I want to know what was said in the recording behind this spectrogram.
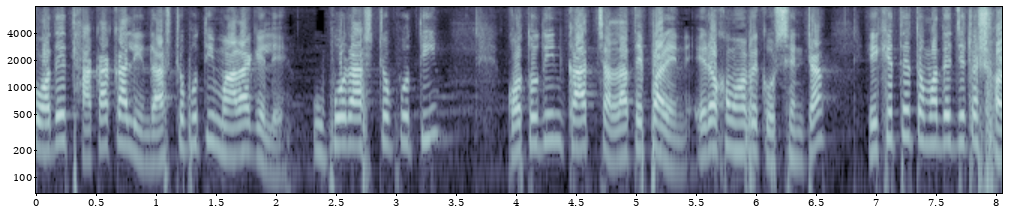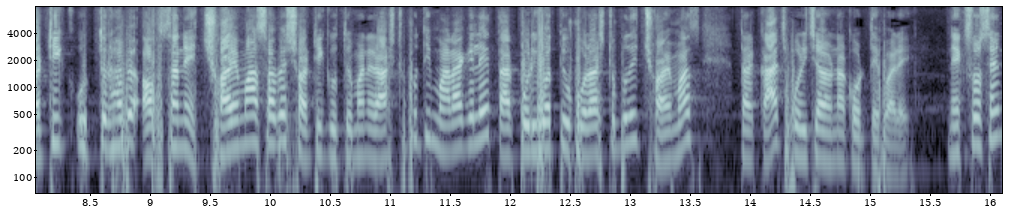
পদে থাকাকালীন রাষ্ট্রপতি মারা গেলে উপরাষ্ট্রপতি কতদিন কাজ চালাতে পারেন এরকম হবে কোশ্চেনটা। এক্ষেত্রে তোমাদের যেটা সঠিক উত্তর হবে অপশানে ছয় মাস হবে সঠিক উত্তর। মানে রাষ্ট্রপতি মারা গেলে তার পরিবর্তে উপরাষ্ট্রপতি ছয় মাস তার কাজ পরিচালনা করতে পারে। নেক্সট কোশ্চেন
